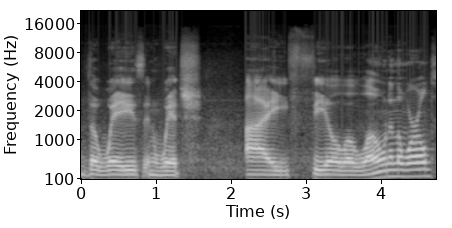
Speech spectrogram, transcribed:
the ways in which I feel alone in the world.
